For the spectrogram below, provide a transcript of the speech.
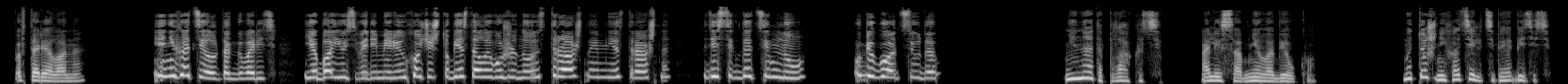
— повторяла она. «Я не хотела так говорить. Я боюсь Веремери. Он хочет, чтобы я стала его женой. Он страшно, и мне страшно. Здесь всегда темно. Убегу отсюда!» «Не надо плакать», — Алиса обняла Белку. «Мы тоже не хотели тебя обидеть.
